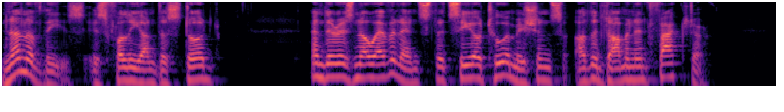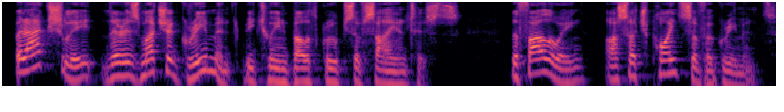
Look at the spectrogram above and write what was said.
None of these is fully understood and there is no evidence that CO2 emissions are the dominant factor. But actually, there is much agreement between both groups of scientists. The following are such points of agreement.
